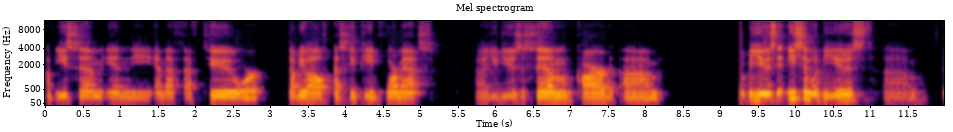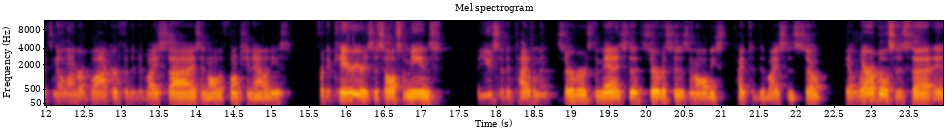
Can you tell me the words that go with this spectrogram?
of eSIM in the MFF2 or WLCSP formats. Uh, you'd use a SIM card. Um, would be used. eSIM would be used. Um, it's no longer a blocker for the device size and all the functionalities. For the carriers, this also means the use of entitlement servers to manage the services and all these types of devices. So, yeah, wearables is uh,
